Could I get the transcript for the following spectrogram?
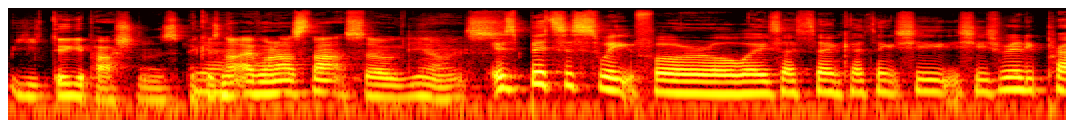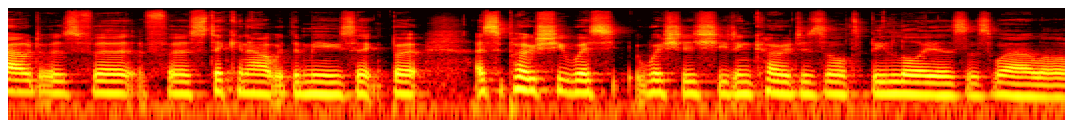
you do your passions because Yeah. not everyone has that. So you know it's It's bittersweet for her always. I think. I think she she's really proud of us for for sticking out with the music. But I suppose she wish, wishes she'd encourage us all to be lawyers as well, or,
